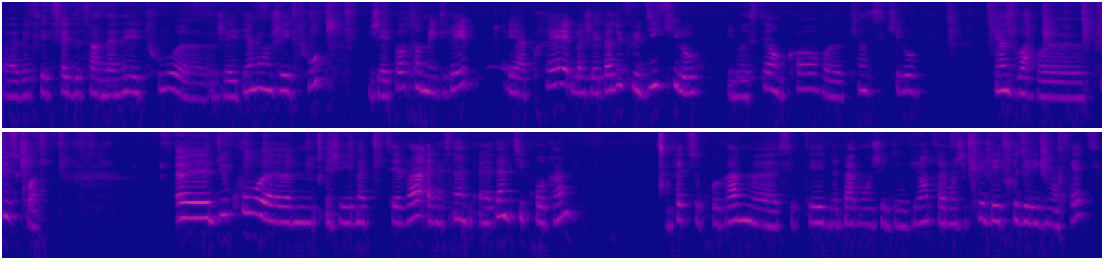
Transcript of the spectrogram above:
Euh, avec les fêtes de fin d'année et tout, j'avais bien mangé et tout, j'avais pas autant maigri. Et après, bah, j'avais perdu que 10 kilos. Il me restait encore 15 euh, kilos, 15 voire plus quoi. du coup, j'ai ma petite Eva, elle, a fait elle avait un petit programme. En fait, ce programme, c'était de ne pas manger de viande, fallait manger que des fruits et légumes en fait.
